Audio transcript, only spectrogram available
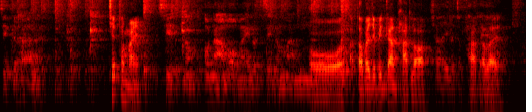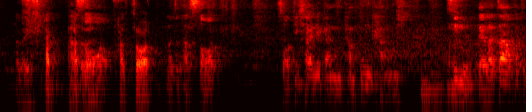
เช็ดกระทะนะเช็ดทำไม เช็ดน้ำเอาน้ำออกไงเราจะใส่น้ำมันอ๋อ ต่อไปจะเป็นการผัดเหรอ ใช่เราจะผัดอะไร อะไร ผัด ผัดอะไรซอส ผัดซอส เราจะผัดซอสซอสที่ใช้ในการทำกุ้งถังอืมซึ่งแต่ละเจ้าก็จะ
